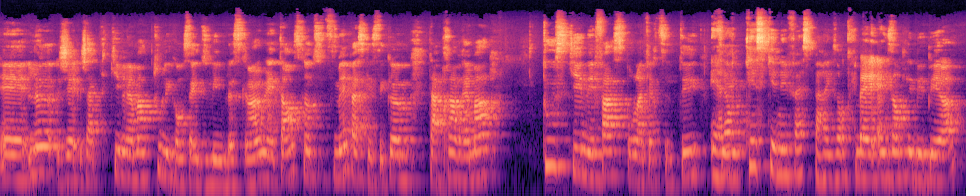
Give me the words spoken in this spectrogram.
Et là j'ai appliqué vraiment tous les conseils du livre. C'est quand même intense quand tu t'y mets parce que c'est comme t'apprends vraiment tout ce qui est néfaste pour la fertilité. Et alors, qu'est-ce qui est néfaste, par exemple? Ben, exemple, les BPA,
